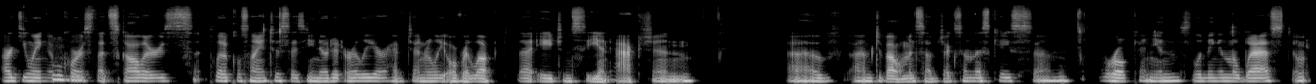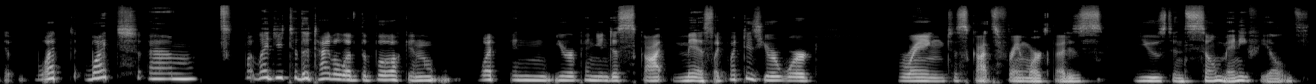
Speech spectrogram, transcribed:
arguing, of mm-hmm. course, that scholars, political scientists, as you noted earlier, have generally overlooked the agency and action of um, development subjects. In this case, um, rural Kenyans living in the West. Um, what what um, what led you to the title of the book, and what, in your opinion, does Scott miss? Like, what does your work bring to Scott's framework that is used in so many fields?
